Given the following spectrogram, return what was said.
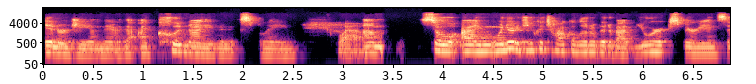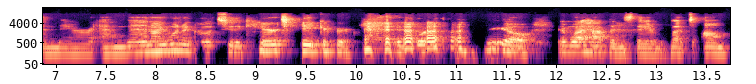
energy in there that I could not even explain. Wow. Um, so I'm wondering if you could talk a little bit about your experience in there, and then I want to go to the caretaker and what happens there. But um,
